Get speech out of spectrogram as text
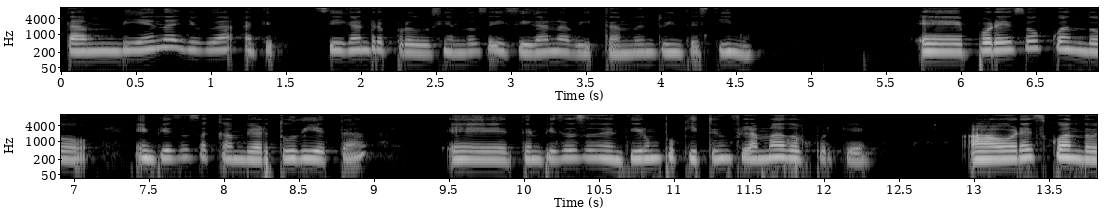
también ayuda a que sigan reproduciéndose y sigan habitando en tu intestino. Eh, por eso cuando empiezas a cambiar tu dieta, eh, te empiezas a sentir un poquito inflamado porque ahora es cuando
